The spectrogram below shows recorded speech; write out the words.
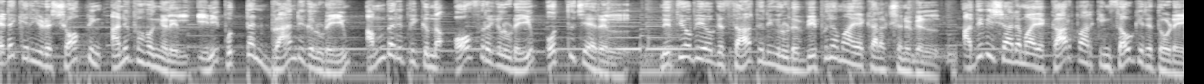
എടക്കരയുടെ ഷോപ്പിംഗ് അനുഭവങ്ങളിൽ ഇനി പുത്തൻ ബ്രാൻഡുകളുടെയും അമ്പരപ്പിക്കുന്ന ഓഫറുകളുടെയും ഒത്തുചേരൽ. നിത്യോപയോഗ സാധനങ്ങളുടെ വിപുലമായ കളക്ഷനുകൾ അതിവിശാലമായ കാർ പാർക്കിംഗ് സൗകര്യത്തോടെ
